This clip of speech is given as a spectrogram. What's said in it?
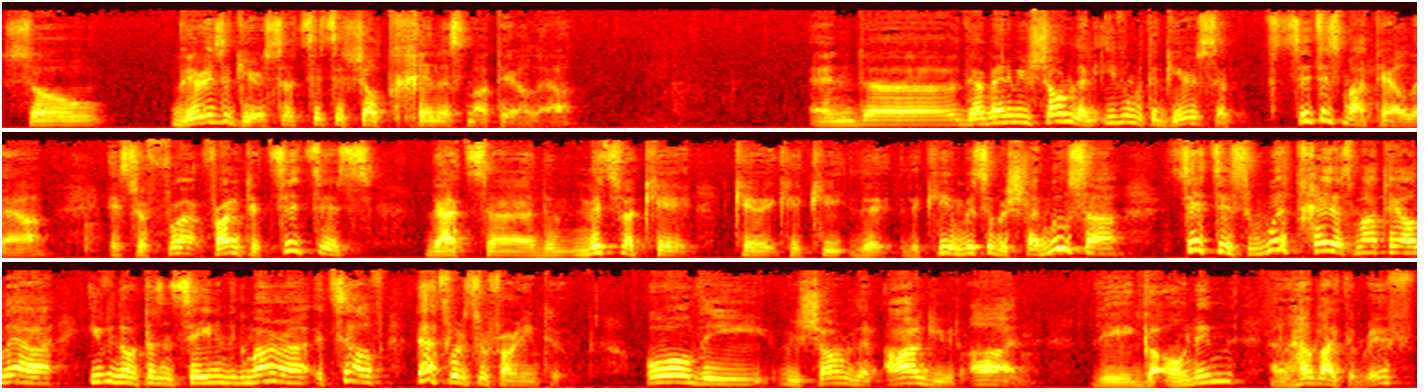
So there is a girsa, tzitzit shel tcheles matei and uh, there are many Rishonim that even with the girsa, tzitzis matei it's referring to tzitzis, that's uh, the mitzvah, ke, ke, the, the key mitzvah b'shlemusa, tzitzis with cheles matei even though it doesn't say it in the Gemara itself, that's what it's referring to. All the Rishonim that argued on the Gaonim and held like the Rif,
